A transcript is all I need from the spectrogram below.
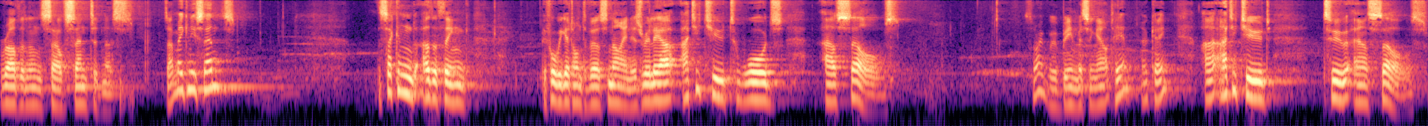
rather than self centeredness. Does that make any sense? The second other thing, before we get on to verse 9, is really our attitude towards ourselves. Sorry, we've been missing out here. Okay. Our attitude to ourselves.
